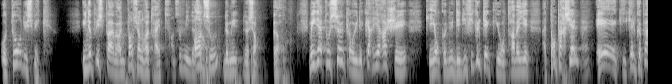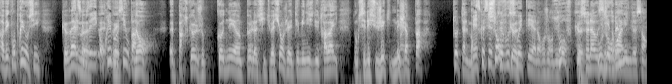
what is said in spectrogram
autour du SMIC, ils ne puissent pas avoir une pension de retraite en dessous de 1200, en dessous de 1200 euros. Mais il y a tous ceux qui ont eu des carrières hachées, qui ont connu des difficultés, qui ont travaillé à temps partiel et qui, quelque part, avaient compris aussi que même. C'est ce que vous avez compris, vous euh, aussi, ou pas? Non, parce que je connais un peu la situation. J'ai été ministre du Travail, donc c'est des sujets qui ne m'échappent pas totalement. Mais est-ce que c'est ce que vous souhaitez alors aujourd'hui Sauf que, cela aussi est droit à 1200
